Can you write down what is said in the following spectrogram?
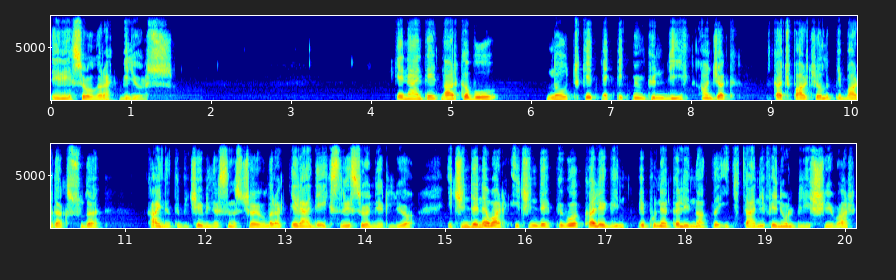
deneysel olarak biliyoruz. Genelde nar kabuğunu tüketmek pek mümkün değil ancak birkaç parça alıp bir bardak suda kaynatıp içebilirsiniz çay olarak. Genelde ekstresi öneriliyor. İçinde ne var? İçinde pivokalagin ve punakalin adlı iki tane fenol bileşiği var.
